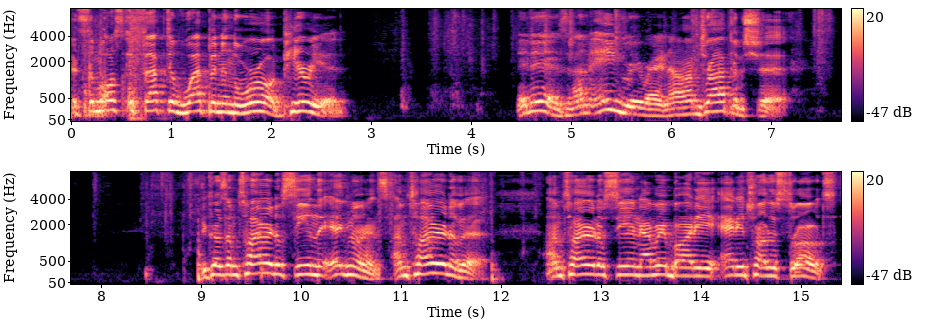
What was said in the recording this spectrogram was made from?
It's the most effective weapon in the world, period. It is, and I'm angry right now. I'm dropping shit. Because I'm tired of seeing the ignorance. I'm tired of it. I'm tired of seeing everybody at each other's throats.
